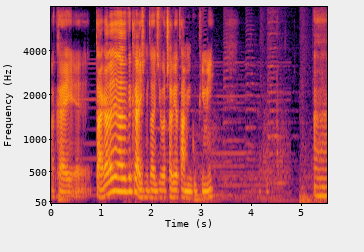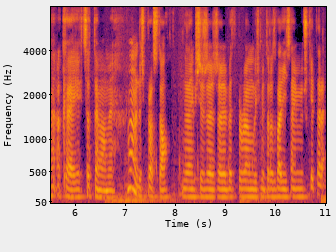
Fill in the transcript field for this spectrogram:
Okej, e, tak, ale, ale wygraliśmy to chodziło chariotami głupimi. E, Okej, co tutaj mamy? Mamy dość prosto. Wydaje mi się, że, że bez problemu byśmy to rozwalili samymi, muszkieter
